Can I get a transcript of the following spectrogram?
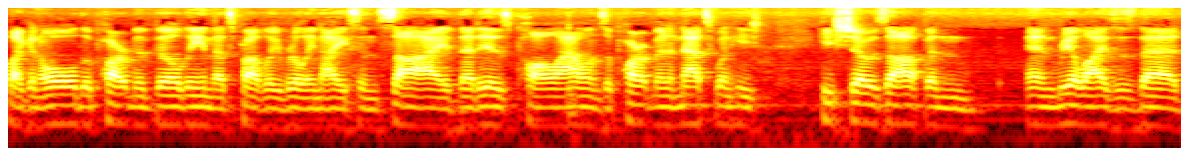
like an old apartment building that's probably really nice inside that is Paul Allen's apartment and that's when he he shows up and and realizes that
